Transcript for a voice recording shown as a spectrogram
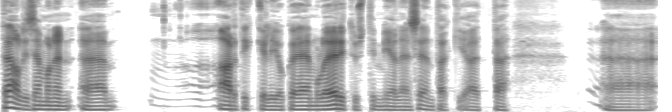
Tämä oli semmoinen äh, artikkeli, joka jäi mulle erityisesti mieleen sen takia, että äh,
